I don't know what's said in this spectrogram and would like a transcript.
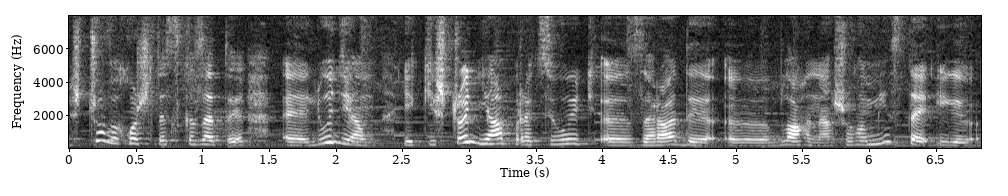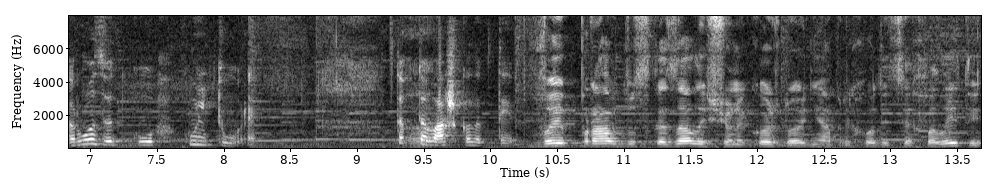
Що ви хочете сказати людям, які щодня працюють заради блага нашого міста і розвитку культури? Тобто ваш колектив. Ви правду сказали, що не кожного дня приходиться хвалити,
